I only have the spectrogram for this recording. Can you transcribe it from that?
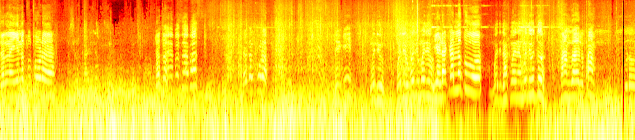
चल ना ये ना तू थोडं. ढकल ए, बस ए, बस ढकल पुढं हे घे मध्ये मध्ये मध्ये मध्ये. ये ढकल ना तू. मध्ये ढकला नाही मध्ये होतो. थांब जायला थांब. पुढं.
